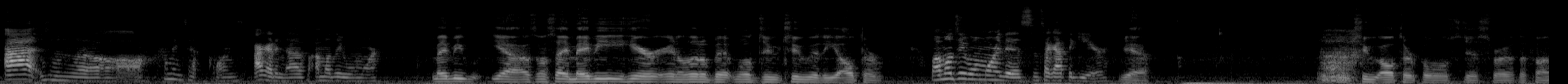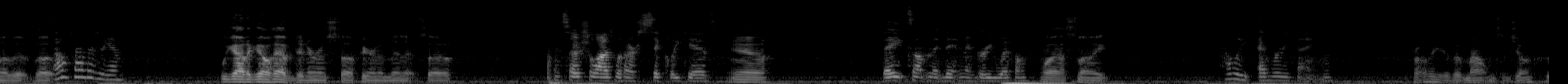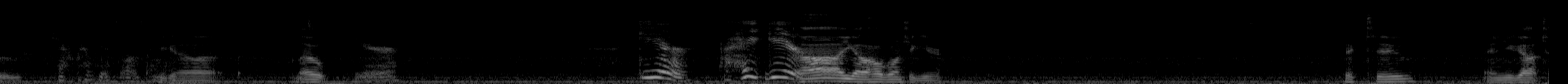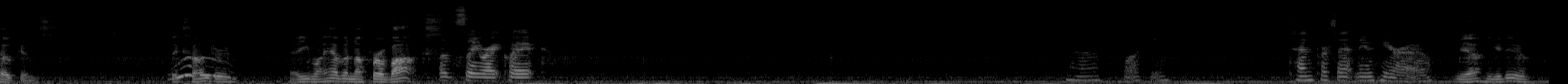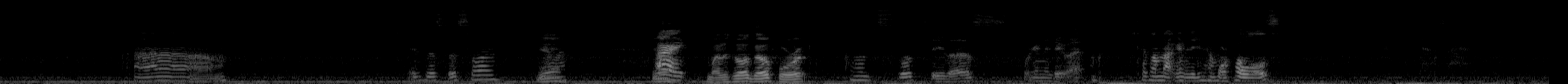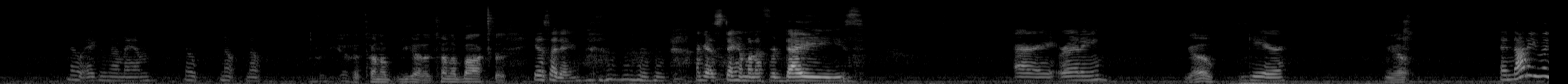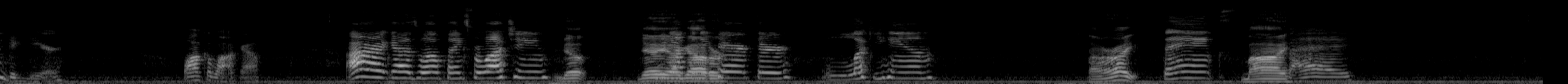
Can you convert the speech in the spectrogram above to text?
I ugh, how many tap coins? I got enough. I'm gonna do one more. Maybe, yeah, I was gonna say maybe here in a little bit we'll do two of the altar. Well, I'm gonna do one more of this since I got the gear. Yeah, we'll do two altar pulls just for the fun of it. But Oh, feathers again. We got to go have dinner and stuff here in a minute. So And socialize with our sickly kids. yeah, They ate something that didn't agree with them. last night Probably everything. probably the mountains of junk food. Yeah, really, that's what I was thinking. got nope. Gear. Gear. I hate gear. Ah, you got a whole bunch of gear. Pick two, and you got tokens. Six hundred. Yeah, you might have enough for a box. Let's see right quick. Uh, lucky. Ten percent new hero. Yeah, you do. Um, is this this one? Yeah. Yeah. All right, Might as well go for it. let's let's do this. We're gonna do it because I'm not gonna do no more polls. No, eggs, no ma'am. Nope, nope, nope. You got a ton of you got a ton of boxes. Yes, I do. I got stamina for days. All right, ready? Go. Gear, Yep. and not even good gear. Waka waka. All right, guys. Well, thanks for watching. Yep. We Yay, I got her. character. Lucky him. All right. Thanks. Bye. Bye.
